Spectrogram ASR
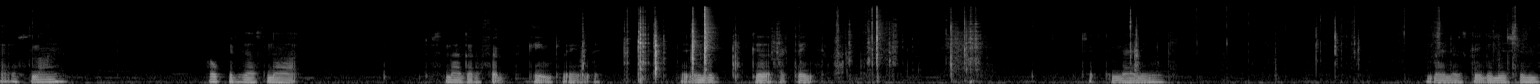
that's line. Hopefully that's not it's not gonna affect the gameplay. It look good, I think. Check the manual. Manual's good condition.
